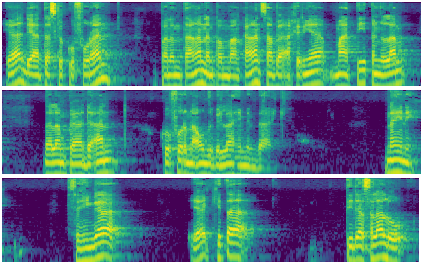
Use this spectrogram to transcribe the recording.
ya di atas kekufuran penentangan dan pembangkangan sampai akhirnya mati tenggelam dalam keadaan kufur naudzubillahi min dzalik nah ini sehingga ya kita tidak selalu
